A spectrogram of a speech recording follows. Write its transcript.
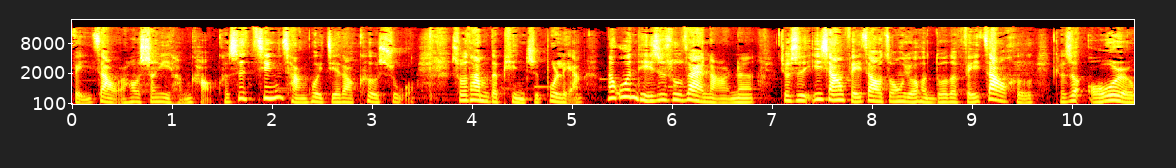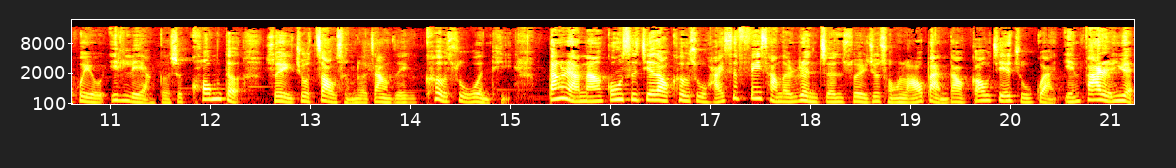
肥皂，然后生意很好，可是经常会接到客诉，说他们的品质不良。那问题是出在哪儿呢？就是一箱肥皂中有很多的肥皂盒，可是偶尔会有一两个是空的，所以就造成了这样子一个客诉问题。当然呢，公司接到客诉还是非常的认真，所以就从老板到高阶主管、研发人员，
